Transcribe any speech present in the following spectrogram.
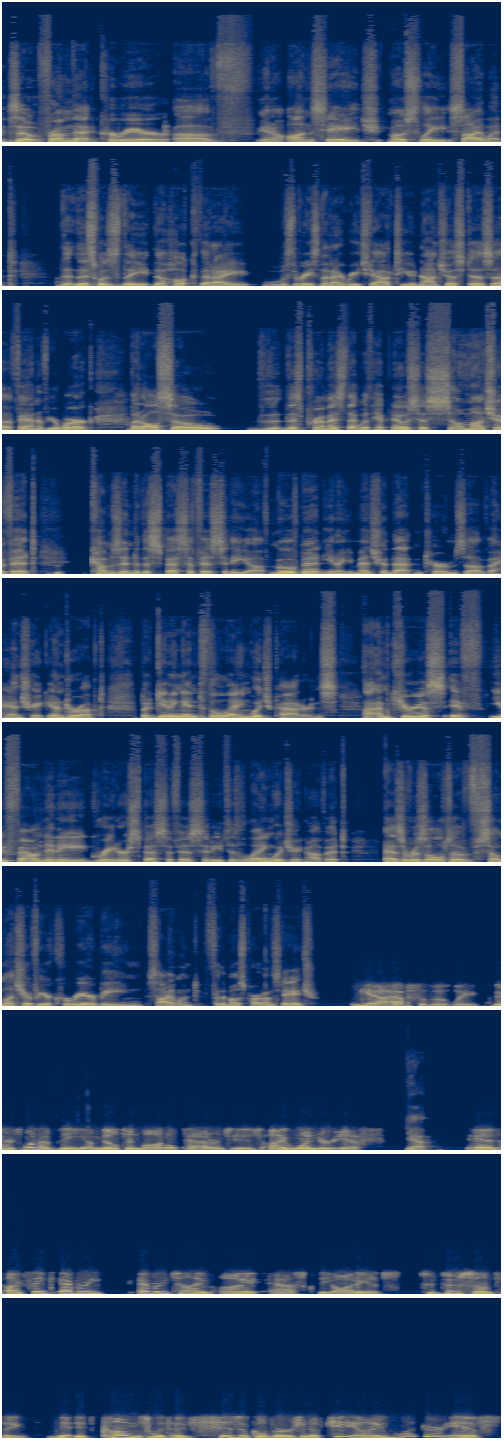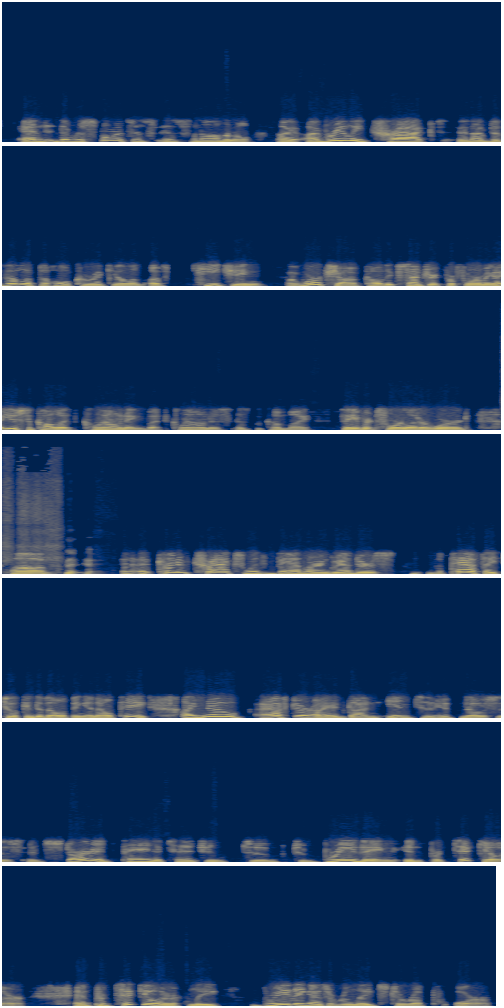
so from that career of, you know, on stage, mostly silent, th- this was the the hook that I was the reason that I reached out to you, not just as a fan of your work, but also th- this premise that with hypnosis, so much of it comes into the specificity of movement. You know, you mentioned that in terms of a handshake interrupt, but getting into the language patterns, I'm curious if you found any greater specificity to the languaging of it as a result of so much of your career being silent for the most part on stage. Yeah, absolutely. There's one of the uh, Milton model patterns is I wonder if. Yeah. And I think every every time I ask the audience to do something that it comes with a physical version of gee, I wonder if and the response is, is phenomenal. I, I've really tracked and I've developed a whole curriculum of teaching a workshop called eccentric performing. I used to call it clowning, but clown is, has become my favorite four letter word. Um, and it kind of tracks with Bandler and Grinder's the path they took in developing NLP. I knew after I had gotten into hypnosis and started paying attention to, to breathing in particular, and particularly breathing as it relates to rapport,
